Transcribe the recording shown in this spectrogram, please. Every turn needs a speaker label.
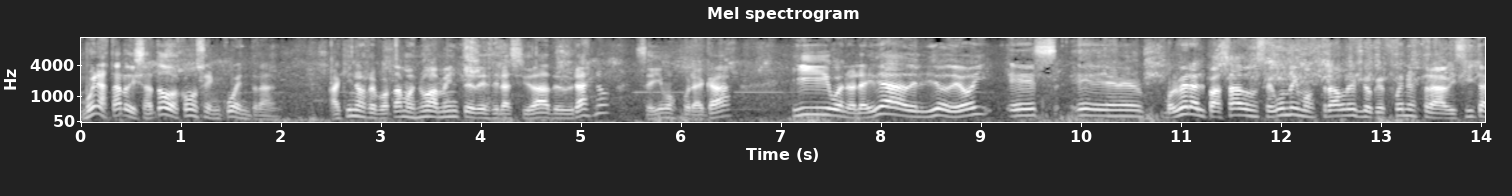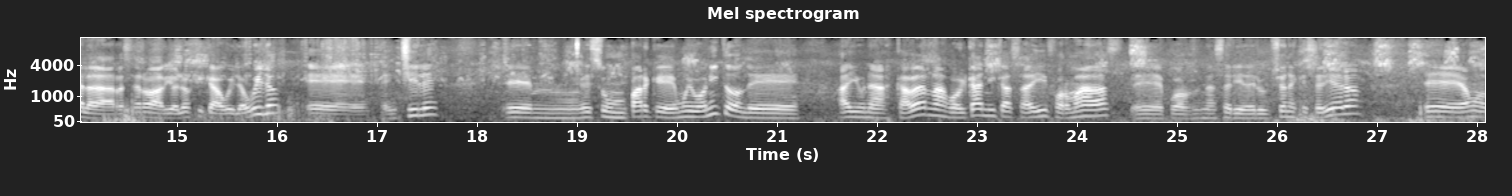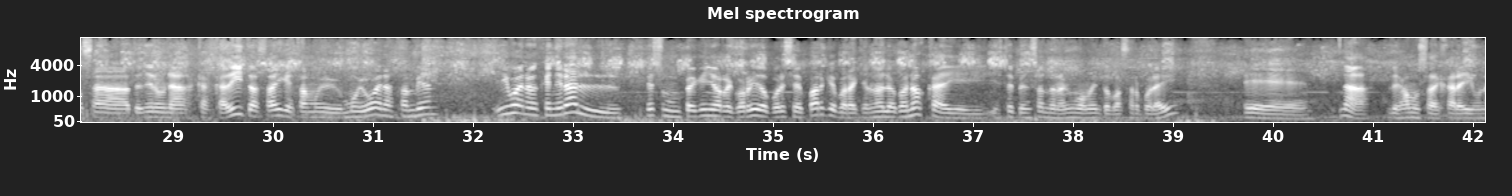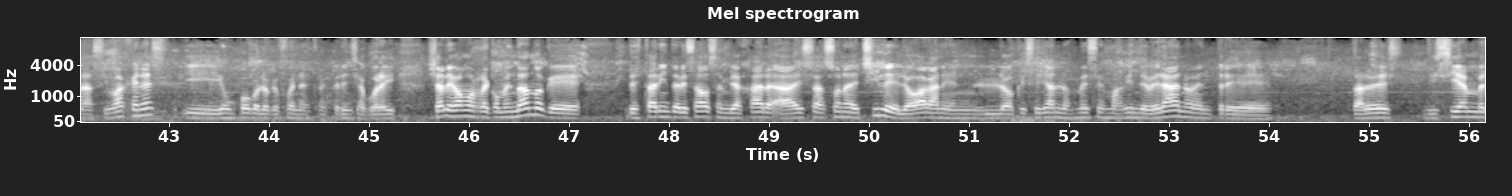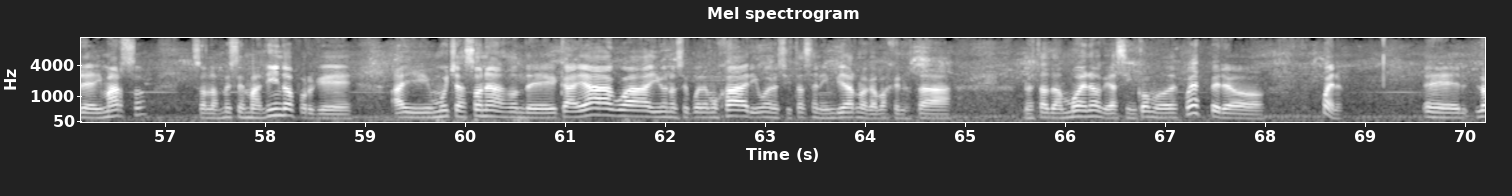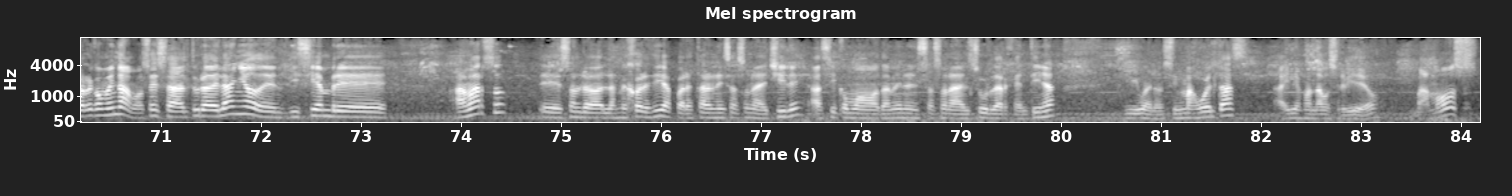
Speaker 1: Buenas tardes a todos, ¿cómo se encuentran? Aquí nos reportamos nuevamente desde la ciudad de Durazno, seguimos por acá. Y bueno, la idea del video de hoy es eh, volver al pasado un segundo y mostrarles lo que fue nuestra visita a la Reserva Biológica Huilo Huilo eh, en Chile. Eh, es un parque muy bonito donde hay unas cavernas volcánicas ahí formadas eh, por una serie de erupciones que se dieron. Eh, vamos a tener unas cascaditas ahí que están muy, muy buenas también. Y bueno, en general es un pequeño recorrido por ese parque para quien no lo conozca y, esté pensando en algún momento pasar por ahí. Eh, nada, les vamos a dejar ahí unas imágenes y un poco lo que fue nuestra experiencia por ahí. Ya les vamos recomendando que de estar interesados en viajar a esa zona de Chile lo hagan en lo que serían los meses más bien de verano, entre tal vez diciembre y marzo son los meses más lindos porque hay muchas zonas donde cae agua y uno se puede mojar y bueno, si estás en invierno capaz que no está, no está tan bueno, quedas incómodo después, pero bueno, eh, lo recomendamos, esa altura del año, de diciembre a marzo, eh, son lo, los mejores días para estar en esa zona de Chile, así como también en esa zona del sur de Argentina. Y bueno, sin más vueltas, ahí les mandamos el video. ¡Vamos!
